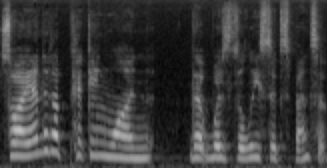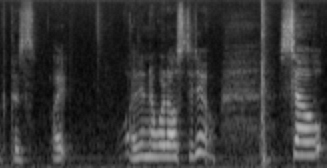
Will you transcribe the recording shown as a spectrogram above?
So I ended up picking one that was the least expensive because I, I didn't know what else to do. So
